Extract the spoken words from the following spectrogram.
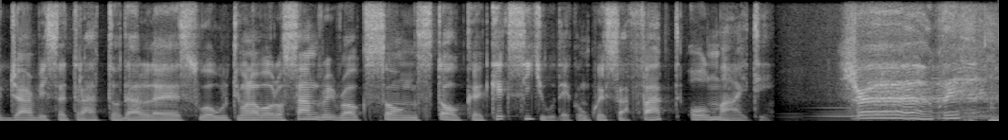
Steve Jarvis è tratto dal suo ultimo lavoro Sundry Rock Song Stock che si chiude con questa Fact Almighty. Struck with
